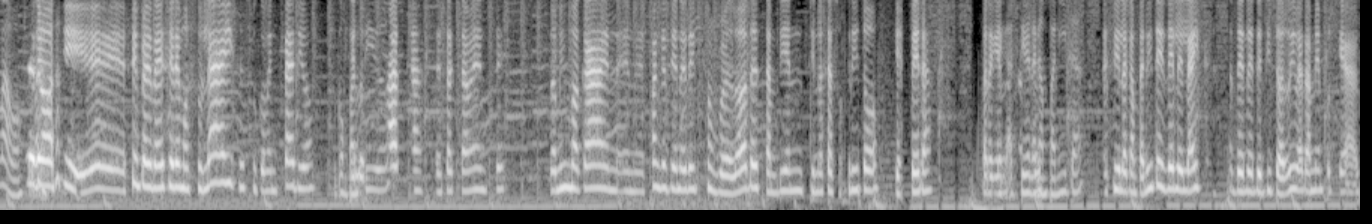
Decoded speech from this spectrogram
vamos, Pero sí, eh, siempre agradeceremos su like, su comentario, compartido. comparta, exactamente. Lo mismo acá en, en el Generation Reloaded, también si no se ha suscrito, que espera para que active la campanita. active la campanita y dele like, dele dedito arriba también, porque a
